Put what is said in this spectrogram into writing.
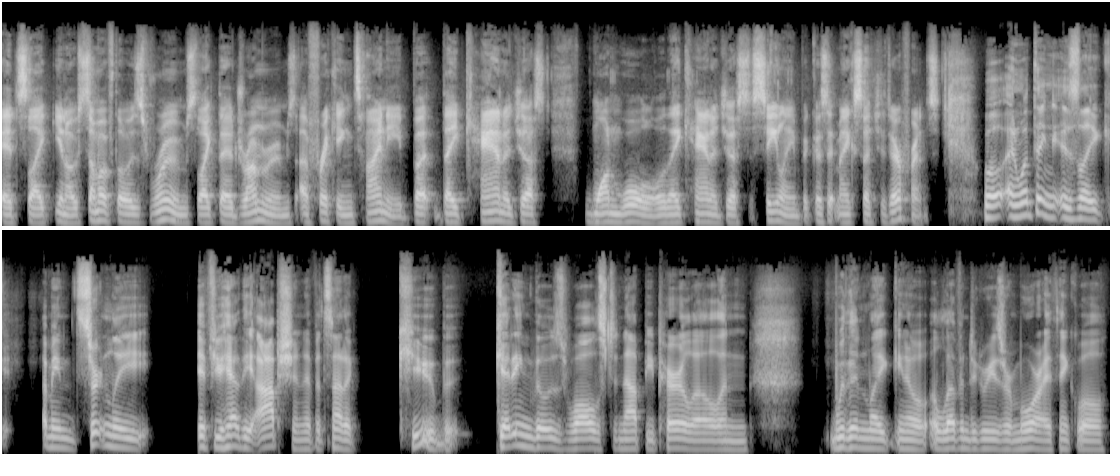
It's like you know some of those rooms, like their drum rooms, are freaking tiny, but they can adjust one wall or they can adjust the ceiling because it makes such a difference. Well, and one thing is like, I mean, certainly if you have the option, if it's not a cube, getting those walls to not be parallel and within like, you know, 11 degrees or more, I think will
